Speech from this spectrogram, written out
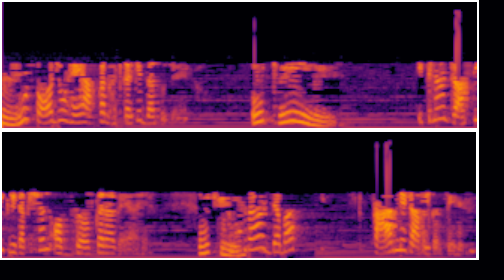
हम्म, वो सौ जो है आपका घट करके 10 हो जाएगा। ओके। इतना ड्रास्टिक रिडक्शन ऑब्ज़र्व करा गया है। दूसरा जब आप कार में ट्रैवल करते हैं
